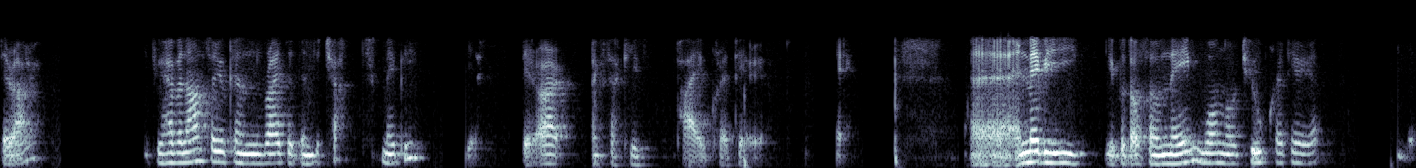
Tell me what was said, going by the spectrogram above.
there are? If you have an answer, you can write it in the chat, maybe. Yes, there are exactly five criteria. Okay. Uh, and maybe you could also name one or two criteria. Yes.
